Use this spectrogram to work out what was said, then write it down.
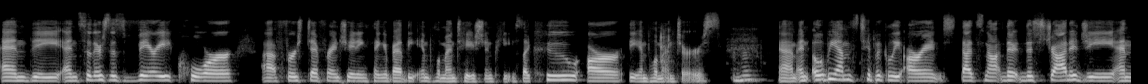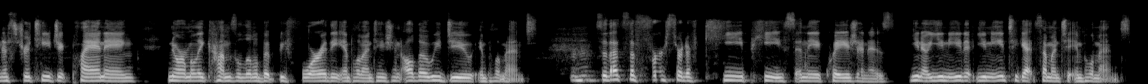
And the and so there's this very core uh, first differentiating thing about the implementation piece. Like who are the implementers? Mm-hmm. Um, and OBMs typically aren't. That's not the, the strategy and the strategic planning normally comes a little bit before the implementation. Although we do implement. Mm-hmm. So that's the first sort of key piece in the equation is, you know, you need you need to get someone to implement.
